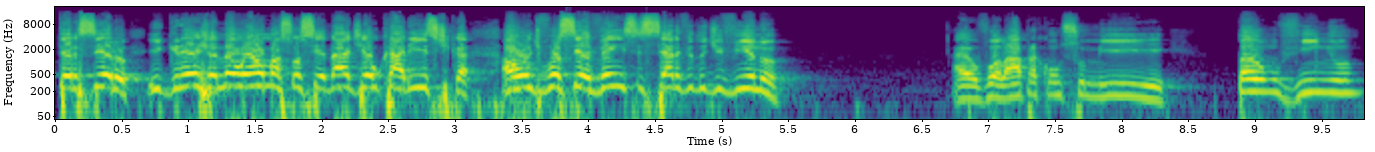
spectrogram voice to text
Terceiro, igreja não é uma sociedade eucarística, onde você vem e se serve do divino. Aí eu vou lá para consumir pão, vinho.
